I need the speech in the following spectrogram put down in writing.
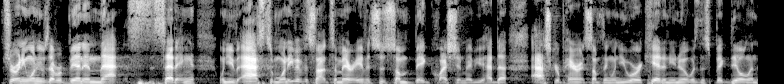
I'm sure anyone who's ever been in that setting, when you've asked someone, even if it's not to marry, if it's just some big question, maybe you had to ask your parents something when you were a kid and you knew it was this big deal and,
